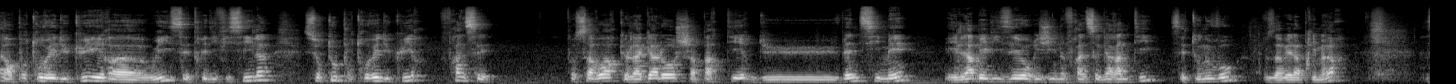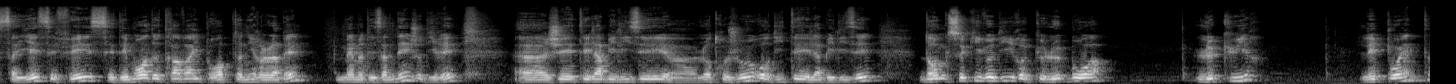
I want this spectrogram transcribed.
Alors, pour trouver du cuir, euh, oui, c'est très difficile, surtout pour trouver du cuir français. Il faut savoir que la galoche, à partir du 26 mai, est labellisée Origine France Garantie. C'est tout nouveau, vous avez la primeur. Ça y est, c'est fait. C'est des mois de travail pour obtenir le label, même des années, je dirais. Euh, j'ai été labellisé euh, l'autre jour, audité et labellisé. Donc, ce qui veut dire que le bois le cuir, les pointes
